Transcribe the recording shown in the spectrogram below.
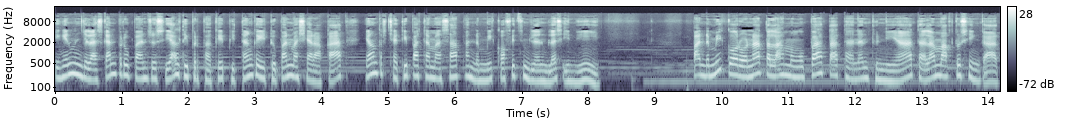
ingin menjelaskan perubahan sosial di berbagai bidang kehidupan masyarakat yang terjadi pada masa pandemi COVID-19 ini. Pandemi corona telah mengubah tatanan dunia dalam waktu singkat.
